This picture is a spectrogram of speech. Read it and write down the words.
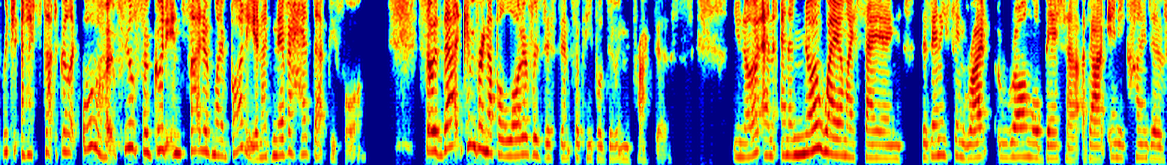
which, and I start to go like, oh, it feels so good inside of my body. And I'd never had that before. So that can bring up a lot of resistance for people doing the practice, you know, and, and in no way am I saying there's anything right, wrong, or better about any kind of,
